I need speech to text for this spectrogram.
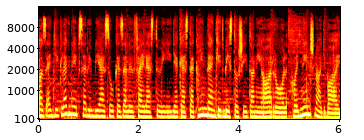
Az egyik legnépszerűbb jelszókezelő fejlesztői igyekeztek mindenkit biztosítani arról, hogy nincs nagy baj.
